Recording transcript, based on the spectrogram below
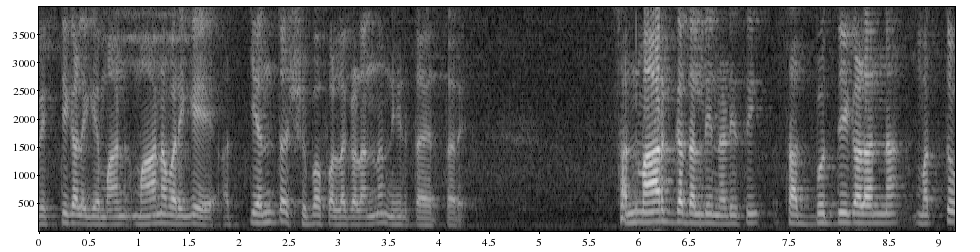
ವ್ಯಕ್ತಿಗಳಿಗೆ ಮಾನ, ಮಾನವರಿಗೆ ಅತ್ಯಂತ ಶುಭ ಫಲಗಳನ್ನು ನೀಡ್ತಾ ಇರ್ತಾರೆ. ಸನ್ಮಾರ್ಗದಲ್ಲಿ ನಡೆಸಿ ಸದ್ಬುದ್ಧಿಗಳನ್ನು ಮತ್ತು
